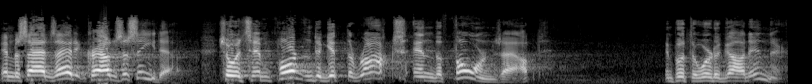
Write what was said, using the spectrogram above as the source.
And besides that, it crowds the seed out. So it's important to get the rocks and the thorns out and put the Word of God in there.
